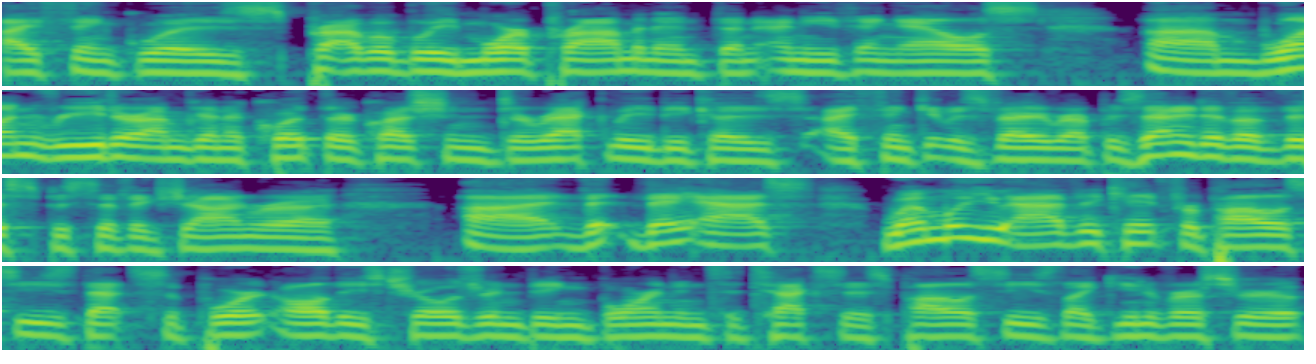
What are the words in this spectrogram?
I think was probably more prominent than anything else. Um, one reader, I'm going to quote their question directly because I think it was very representative of this specific genre. Uh, th- they asked, when will you advocate for policies that support all these children being born into Texas? Policies like universal,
